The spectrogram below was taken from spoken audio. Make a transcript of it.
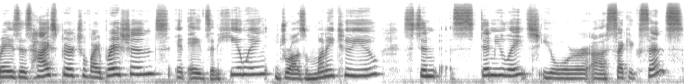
raises high spiritual vibrations. It aids in healing, draws money to you, stim- stimulates your uh, psychic sense,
